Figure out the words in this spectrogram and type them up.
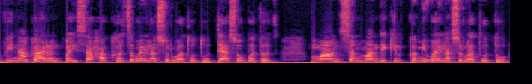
विनाकारण पैसा हा खर्च व्हायला सुरुवात होतो. त्यासोबतच मान सन्मान देखील कमी व्हायला सुरुवात होतो.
